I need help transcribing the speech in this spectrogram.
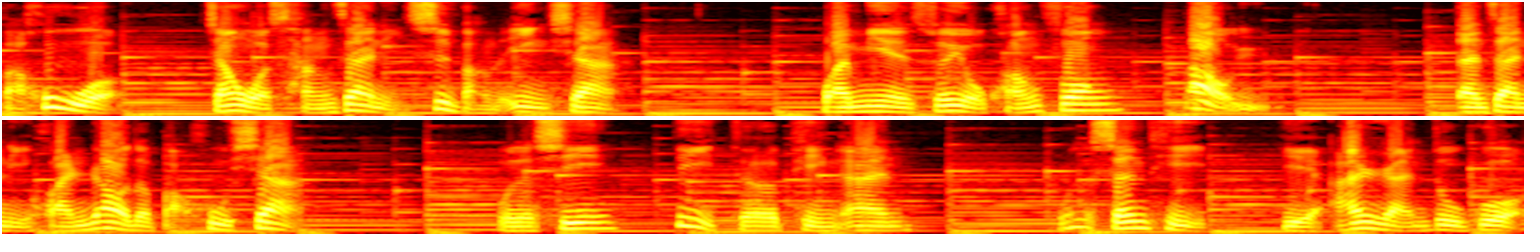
保护我，将我藏在你翅膀的荫下。外面虽有狂风暴雨，但在你环绕的保护下，我的心必得平安，我的身体也安然度过。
